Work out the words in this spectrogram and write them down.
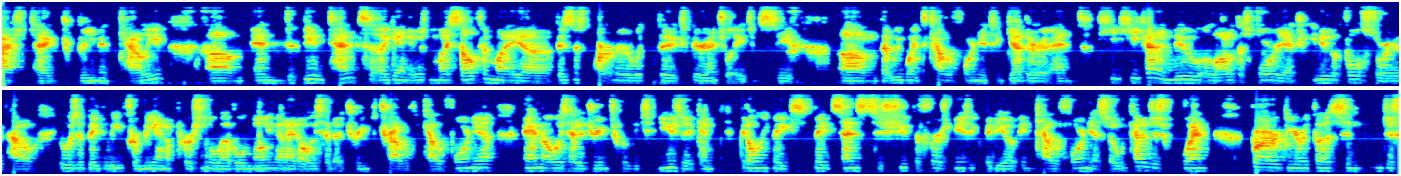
hashtag Dream in Cali. Um, and the intent, again, it was myself and my uh, business partner with the experiential agency um, that we went to California together. And he, he kind of knew a lot of the story, actually. He knew the full story of how it was a big leap for me on a personal level, knowing that I'd always had a dream to travel to California and always had a dream to release music. And it only makes made sense to shoot the first music video in California. So we kind of just went, brought our gear with us, and just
